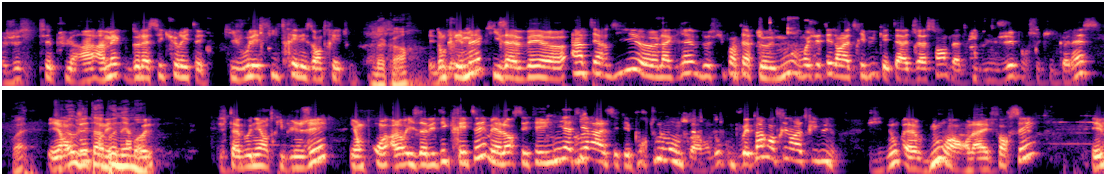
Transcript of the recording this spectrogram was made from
je sais plus, un, un mec de la sécurité qui voulait filtrer les entrées et tout. D'accord. Et donc les mecs, ils avaient euh, interdit euh, la grève de supporters. Que nous, moi j'étais dans la tribune qui était adjacente, la tribune G pour ceux qui connaissent. Ouais. Et où j'étais abonné, moi. J'étais abonné en tribune G. Et on- on- alors ils avaient décrété, mais alors c'était unilatéral, c'était pour tout le monde. Quoi. Donc on pouvait pas rentrer dans la tribune. J'ai dit, nous, euh, nous, on l'avait forcé. Et,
